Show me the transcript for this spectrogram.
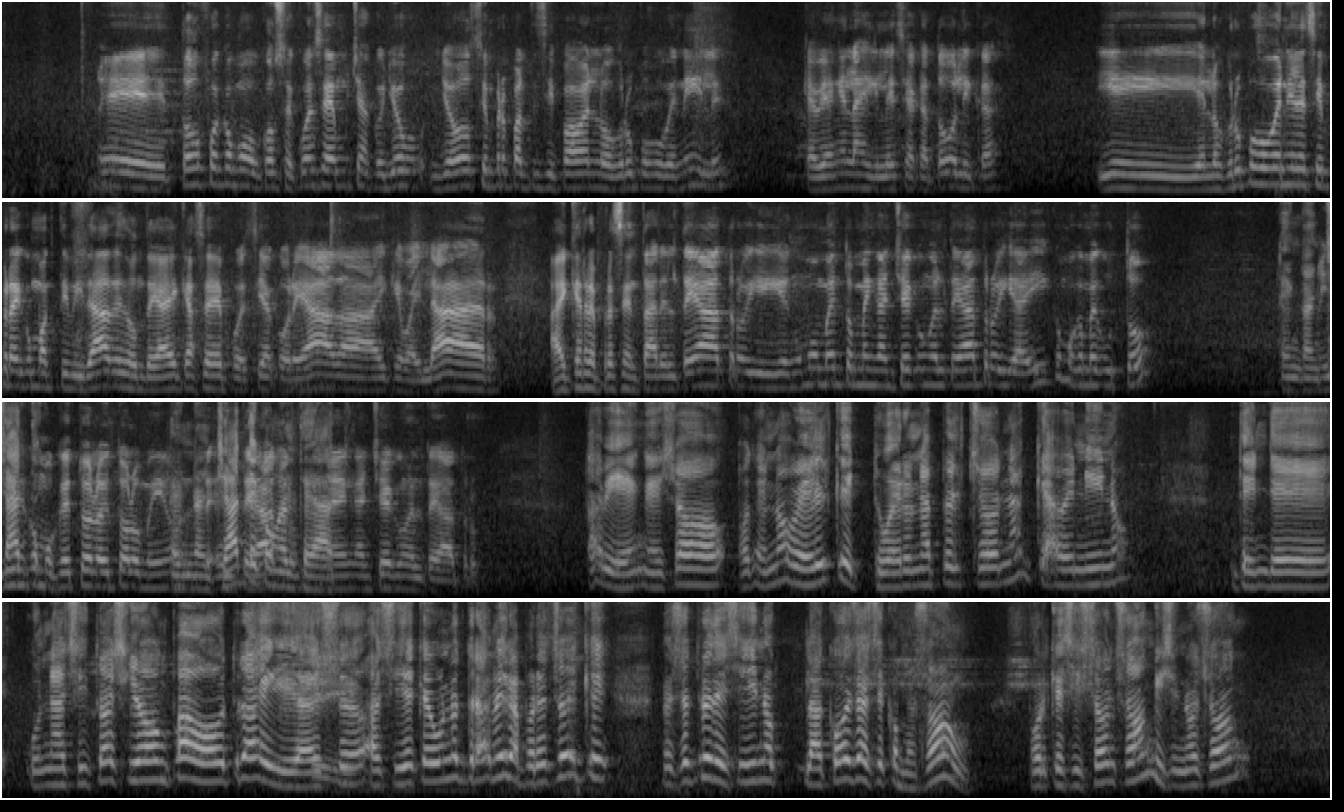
Eh, todo fue como consecuencia de muchas cosas. Yo, yo siempre participaba en los grupos juveniles que habían en las iglesias católicas. Y en los grupos juveniles siempre hay como actividades donde hay que hacer poesía coreada, hay que bailar, hay que representar el teatro. Y en un momento me enganché con el teatro y ahí como que me gustó. Te enganchaste. como que esto es lo, mío. Te el enganchaste con el teatro. Me enganché con el teatro. Está bien, eso podemos ver que tú eres una persona que ha venido desde una situación para otra y Sí. eso, así es que uno trae. Mira, por eso es que nosotros decimos las cosas como son. Porque si son, son y si no son.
